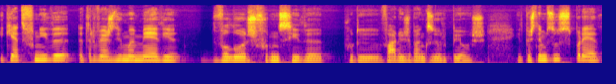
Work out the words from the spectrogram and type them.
e que é definida através de uma média de valores fornecida por eh, vários bancos europeus. E depois temos o spread,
